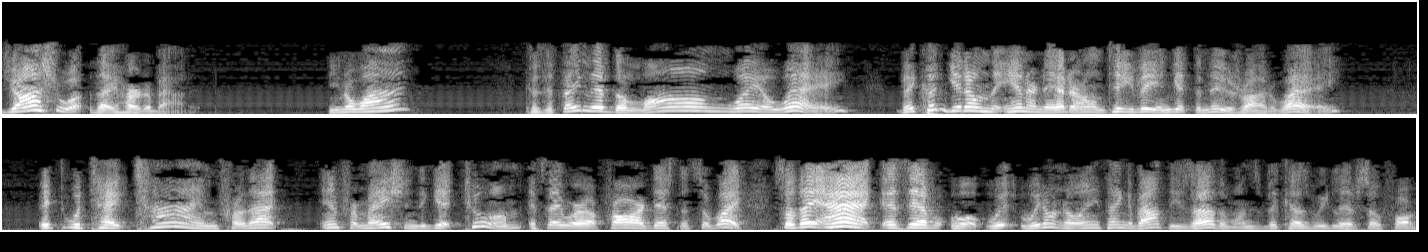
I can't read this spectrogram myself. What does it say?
Joshua they heard about it. You know why? Because if they lived a long way away, they couldn't get on the internet or on TV and get the news right away. It would take time for that information to get to them if they were a far distance away. So they act as if, well, we, we don't know anything about these other ones because we live so far.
